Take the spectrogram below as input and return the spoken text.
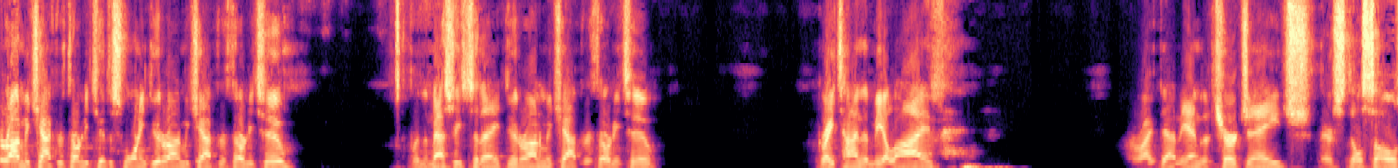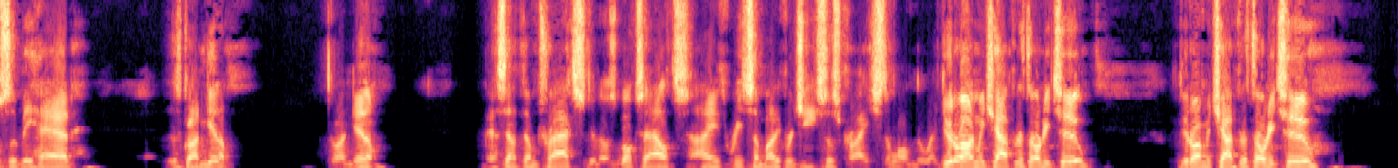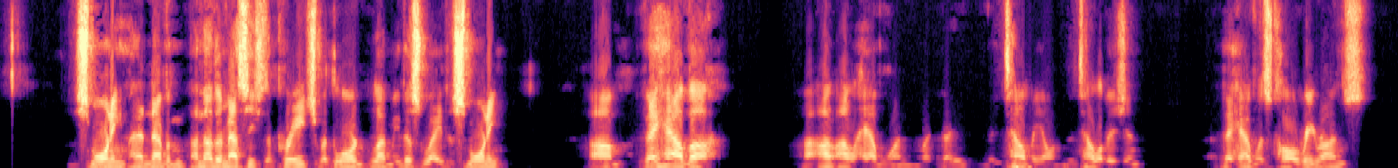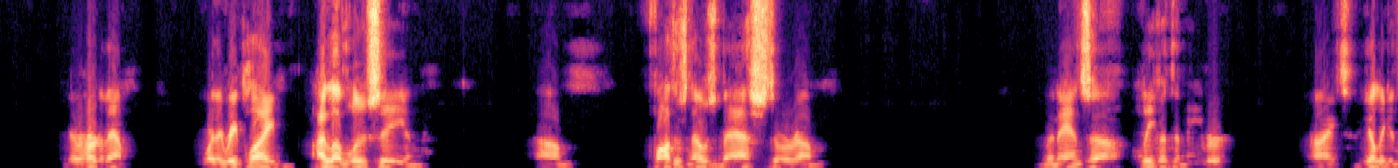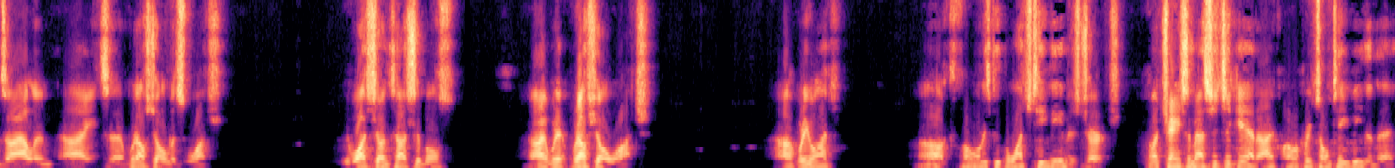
Deuteronomy chapter 32 this morning. Deuteronomy chapter 32 for the message today. Deuteronomy chapter 32. Great time to be alive. Right down the end of the church age. There's still souls to be had. Just go out and get them. Go out and get them. Pass out them tracts, get those books out. I read somebody for Jesus Christ along the way. Deuteronomy chapter 32. Deuteronomy chapter 32. This morning, I had never, another message to preach, but the Lord led me this way this morning. Um, they have a, I'll, I'll have one, but they, they tell me on the television, they have what's called reruns. Ever heard of them? Where they replay I Love Lucy and um, Father's Knows Best or um, Bonanza, Leave It to Beaver, right? Gilligan's Island, right? Uh, what else y'all let's watch? Watch The Untouchables? Right, what else y'all watch? Uh, what do you watch? Oh, come all these people watch TV in this church. I'm going to change the message again. I, I want to preach on TV today.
